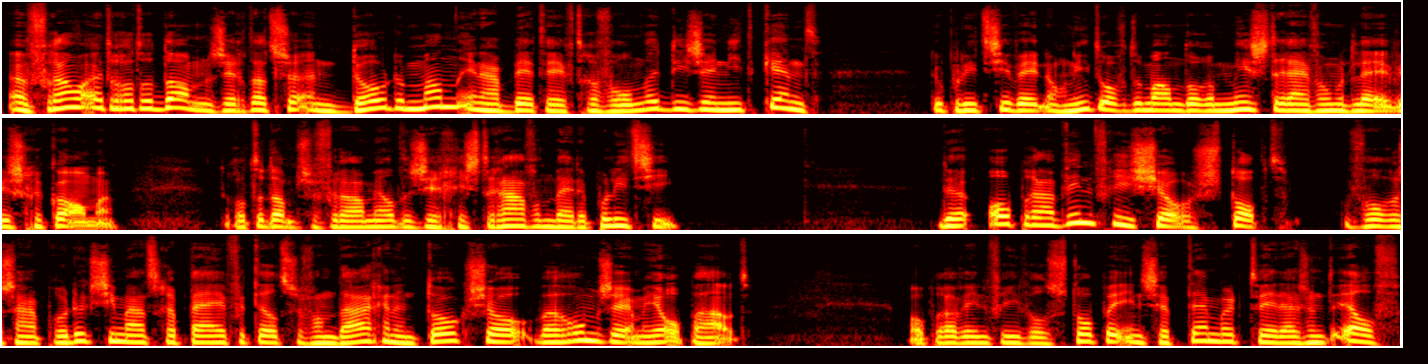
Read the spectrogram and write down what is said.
Een vrouw uit Rotterdam zegt dat ze een dode man in haar bed heeft gevonden die ze niet kent. De politie weet nog niet of de man door een misdrijf om het leven is gekomen. De Rotterdamse vrouw meldde zich gisteravond bij de politie. De Oprah Winfrey Show stopt. Volgens haar productiemaatschappij vertelt ze vandaag in een talkshow waarom ze ermee ophoudt. Oprah Winfrey wil stoppen in september 2011.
